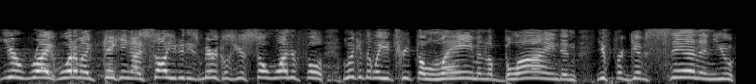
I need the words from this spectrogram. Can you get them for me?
You're right. What am I thinking? I saw you do these miracles. You're so wonderful. Look at the way you treat the lame and the blind, and you forgive sin, and you,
